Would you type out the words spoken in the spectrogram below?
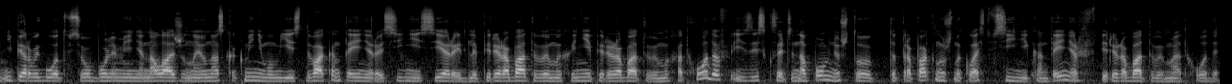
не первый год все более-менее налажено, и у нас как минимум есть два контейнера, синий и серый, для перерабатываемых и неперерабатываемых отходов. И здесь, кстати, напомню, что тетрапак нужно класть в синий контейнер, в перерабатываемые отходы.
